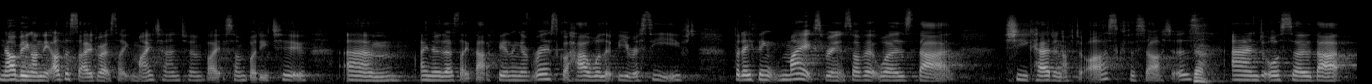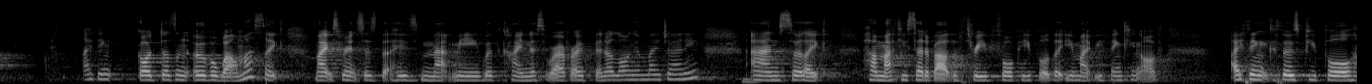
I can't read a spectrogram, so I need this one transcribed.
now being on the other side, where it's like my turn to invite somebody too, um, I know there's like that feeling of risk or how will it be received. But I think my experience of it was that she cared enough to ask for starters, Yeah. and also that I think God doesn't overwhelm us. Like my experience is that He's met me with kindness wherever I've been along in my journey, and so like how Matthew said about the three, four people that you might be thinking of, I think those people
